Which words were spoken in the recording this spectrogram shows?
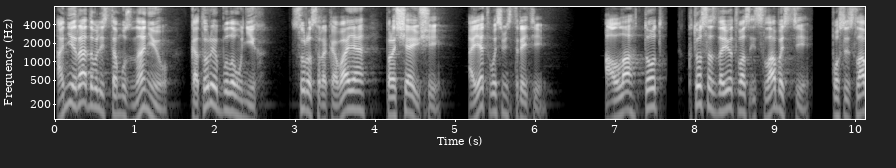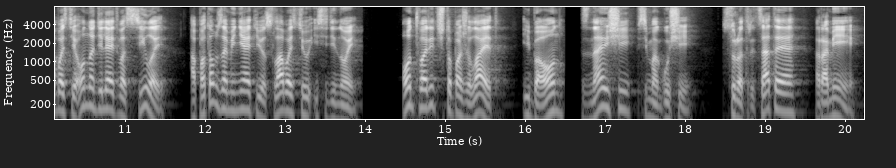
Они радовались тому знанию, которое было у них. Сура 40, прощающий, аят 83. Аллах тот, кто создает вас из слабости, после слабости Он наделяет вас силой, а потом заменяет ее слабостью и сединой. Он творит, что пожелает, ибо Он знающий, всемогущий. Сура 30, Рамеи,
